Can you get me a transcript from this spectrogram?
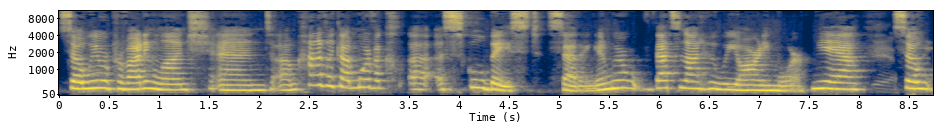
So we were providing lunch and um, kind of like a more of a, a school based setting, and we're that's not who we are anymore. Yeah. yeah. So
